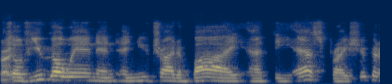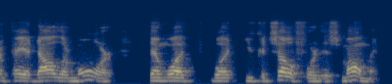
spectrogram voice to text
Right. So if you go in and, and you try to buy at the ask price, you're going to pay a dollar more than what what you could sell for this moment.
